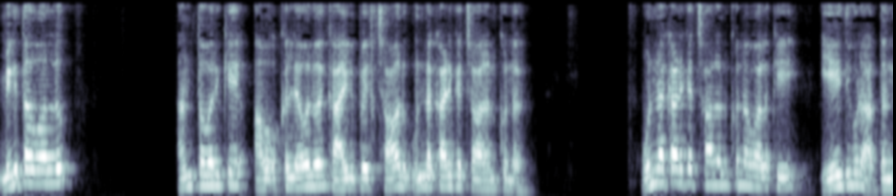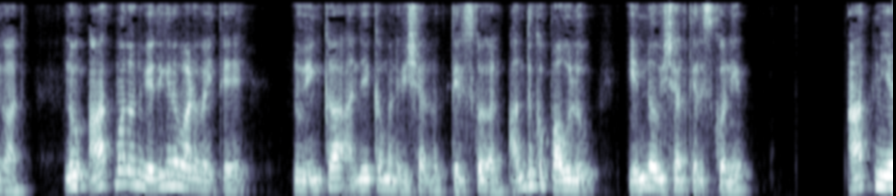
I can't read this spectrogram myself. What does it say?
మిగతా వాళ్ళు అంతవరకే ఒక లెవెల్ వరకు ఆగిపోయి చాలు ఉన్న కాడికే చాలు అనుకున్నారు. ఉన్న కాడికే చాలు అనుకున్న వాళ్ళకి ఏది కూడా అర్థం కాదు. నువ్వు ఆత్మలో నువ్వు ఎదిగిన వాడవైతే నువ్వు ఇంకా అనేకమైన విషయాలు నువ్వు తెలుసుకోగలవు. అందుకు పౌలు ఎన్నో విషయాలు తెలుసుకొని ఆత్మీయ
